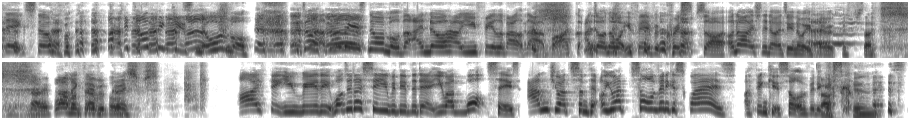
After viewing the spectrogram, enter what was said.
stakes stuff. I don't think it's normal. I don't, I don't think it's normal that I know how you feel about that, but I, I don't know what your favourite crisps are. Oh no, actually, no, I do know what your favourite crisps are. Sorry, what are my favourite crisps? I think you really. What did I see you with the other day? You had Wats's and you had something. Oh, you had salt and vinegar squares. I think it's salt and vinegar Fucking. squares.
